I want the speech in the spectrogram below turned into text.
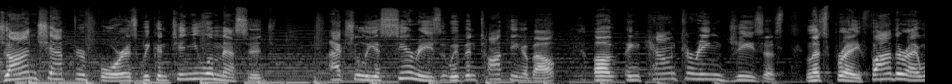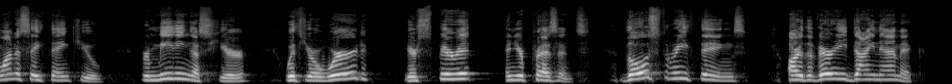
John chapter 4, as we continue a message, actually a series that we've been talking about of encountering Jesus. Let's pray. Father, I want to say thank you for meeting us here with your word your spirit, and your presence. Those three things are the very dynamic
